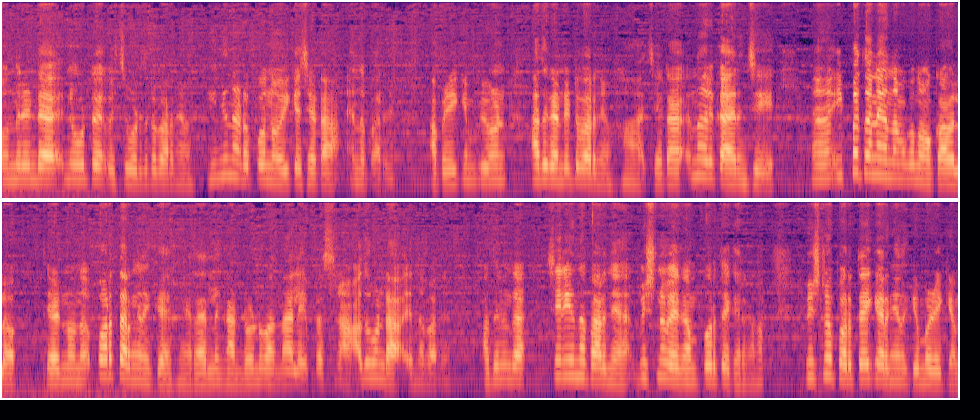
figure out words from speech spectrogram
ഒന്ന് രണ്ട് നോട്ട് വെച്ച് കൊടുത്തിട്ട് പറഞ്ഞു ഇനി നടക്കുമോ നോയിക്ക ചേട്ടാ എന്ന് പറഞ്ഞു. അപ്പോഴേക്കും പ്യൂൺ അത് കണ്ടിട്ട് പറഞ്ഞു ആ ചേട്ടാ എന്നൊരു കാര്യം ചെയ്യ്. ഇപ്പൊ തന്നെ നമുക്ക് നോക്കാവല്ലോ. ചേട്ടനൊന്ന് പുറത്തിറങ്ങി നിൽക്കേ വേറെ ആരെങ്കിലും കണ്ടുകൊണ്ട് വന്നാലേ പ്രശ്നമാണ് അതുകൊണ്ടാ എന്ന് പറഞ്ഞു. അതിനെന്താ? ശരിയെന്ന് പറഞ്ഞ് വിഷ്ണു വേഗം പുറത്തേക്ക് ഇറങ്ങണം. വിഷ്ണു പുറത്തേക്ക് ഇറങ്ങി നിൽക്കുമ്പോഴേക്കും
